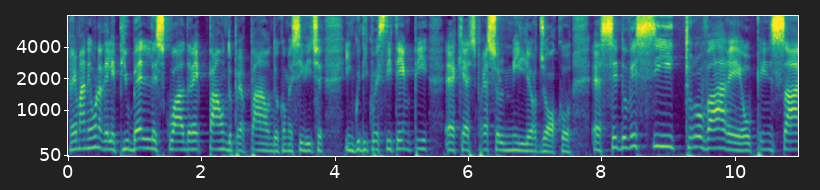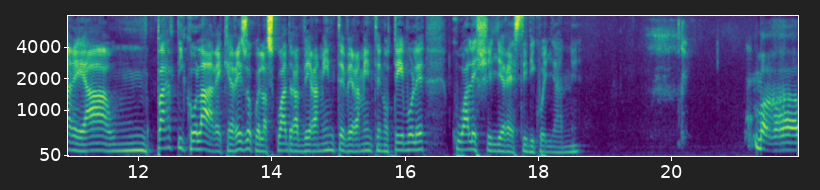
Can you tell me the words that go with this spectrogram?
rimane una delle più belle squadre pound per pound, come si dice in, di questi tempi, eh, che ha espresso il miglior gioco. Eh, se dovessi trovare o pensare a un particolare che ha reso quella squadra veramente, veramente notevole, quale sceglieresti di quegli anni? Ma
